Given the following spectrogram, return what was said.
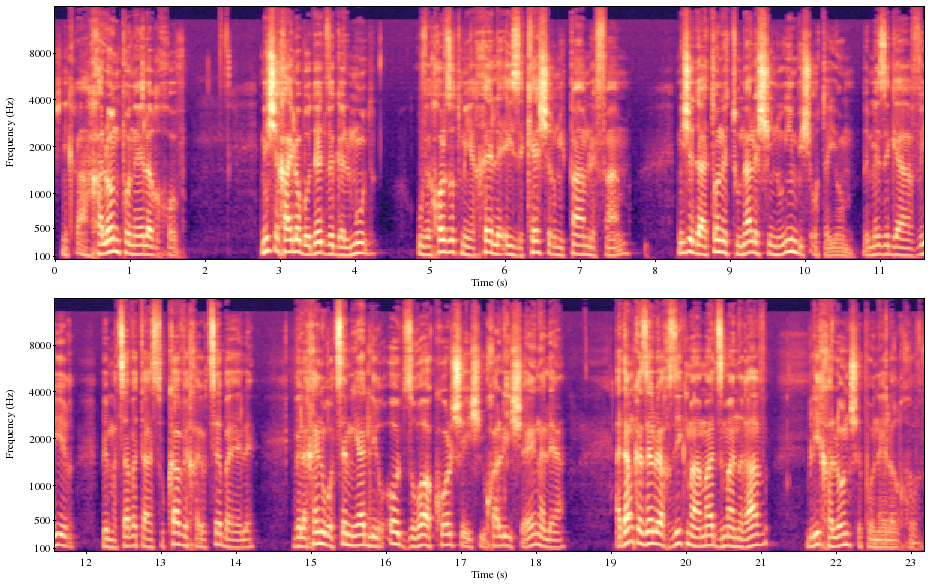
שנקרא החלון פונה אל הרחוב. מי שחי לו בודד וגלמוד, ובכל זאת מייחל לאיזה קשר מפעם לפעם, מי שדעתו נתונה לשינויים בשעות היום, במזג האוויר, במצב התעסוקה וכיוצא באלה, ולכן הוא רוצה מיד לראות זרוע כלשהי שיוכל להישען עליה, אדם כזה לא יחזיק מעמד זמן רב בלי חלון שפונה אל הרחוב.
